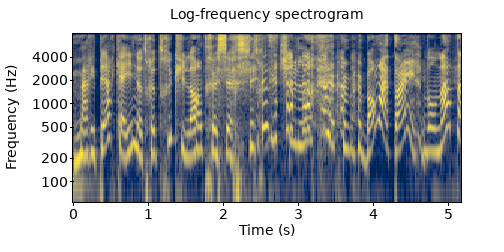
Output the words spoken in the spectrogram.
Marie-Pierre Caillé, notre truculente recherchée. bon matin! Bon matin.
